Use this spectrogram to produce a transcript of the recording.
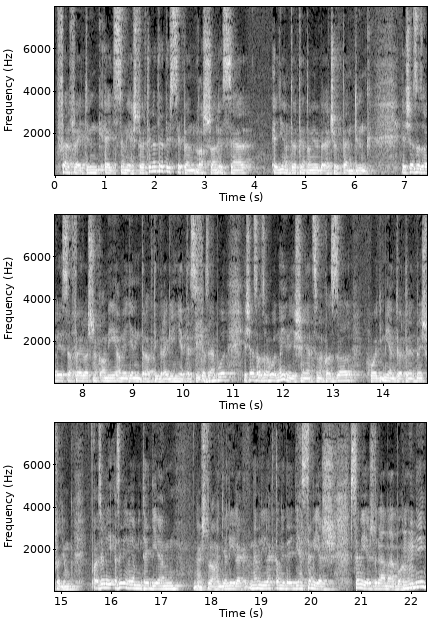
felfejtünk egy személyes történetet, és szépen lassan összeáll egy olyan történet, amiben belecsöppentünk. És ez az a része a Firewatchnak, ami, ami egy ilyen interaktív regényét teszi igazából, és ez az, ahol nagyon ügyesen játszanak azzal, hogy milyen történetben is vagyunk. Az, elé, az elén olyan, mint egy ilyen, nem is tudom, egy ilyen lélek, nem lélektani, de egy ilyen személyes, személyes drámában uh-huh. lennénk.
